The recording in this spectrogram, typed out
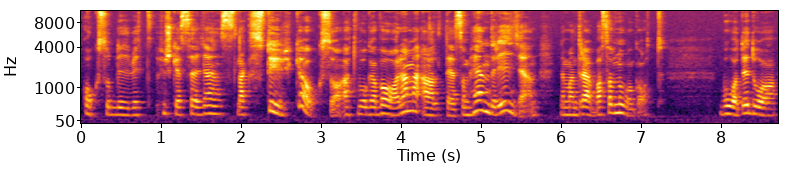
också blivit, hur ska jag säga, en slags styrka också. Att våga vara med allt det som händer i en när man drabbas av något. Både då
